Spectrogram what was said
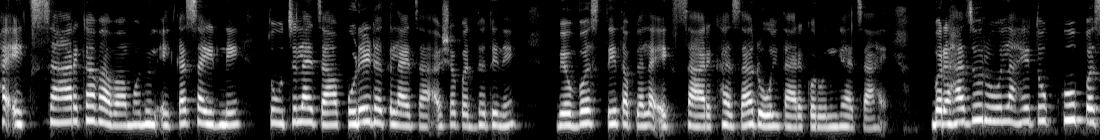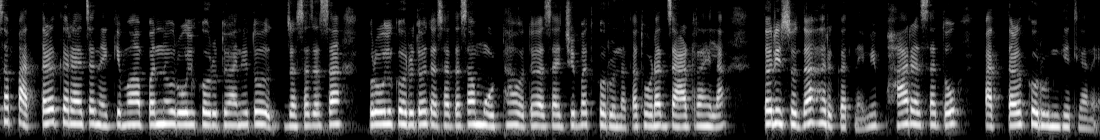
हा एकसारखा व्हावा म्हणून एका साईडने तो उचलायचा पुढे ढकलायचा अशा पद्धतीने व्यवस्थित आपल्याला एक सारखासा रोल तयार करून घ्यायचा आहे. बरं हा जो रोल आहे तो खूप असा पातळ करायचा नाही किंवा आपण रोल करतोय आणि तो जसा जसा रोल करतोय तसा तसा मोठा होतोय असा अजिबात करू नका. थोडा जाड राहिला तरीसुद्धा हरकत नाही. मी फार असा तो पातळ करून घेतला नाही.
